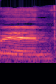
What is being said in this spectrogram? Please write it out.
win.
